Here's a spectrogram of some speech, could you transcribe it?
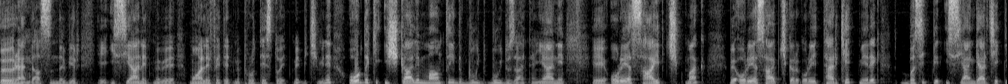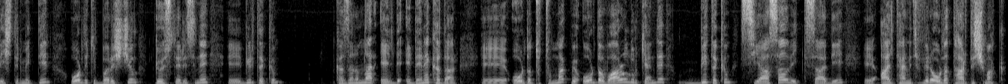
öğrendi aslında bir e, isyan etme ve muhalefet etme, protesto etme biçimini. Oradaki işgalin mantığıydı buydu, buydu zaten. Yani e, oraya sahip çıkmak ve oraya sahip çıkarak orayı terk etmeyerek basit bir isyan gerçekleştirmek değil. Oradaki barışçıl gösterisini e, bir takım kazanımlar elde edene kadar e, orada tutunmak ve orada var olurken de bir takım siyasal ve iktisadi e, alternatifleri orada tartışmak.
